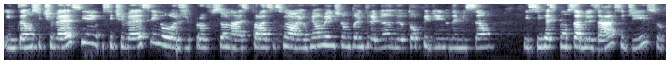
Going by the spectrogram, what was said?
Então, se tivessem, se tivessem hoje profissionais que falassem assim, ó, eu realmente não estou entregando, eu estou pedindo demissão e se responsabilizasse disso,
